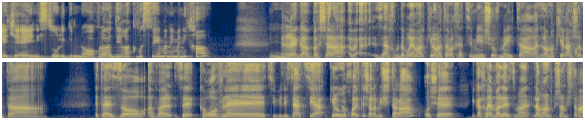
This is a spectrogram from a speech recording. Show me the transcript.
a.k.a ניסו לגנוב לו את דיר הכבשים, אני מניחה. אה, רגע, בשלב... זה, אנחנו מדברים על קילומטר וחצי מיישוב מיתר, אני לא מכירה נכון. שם את ה... את האזור, אבל זה קרוב לציוויליזציה? כאילו, הוא לא. יכול להתקשר למשטרה, או שייקח להם מלא זמן? למה הוא לא מתקשר למשטרה?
